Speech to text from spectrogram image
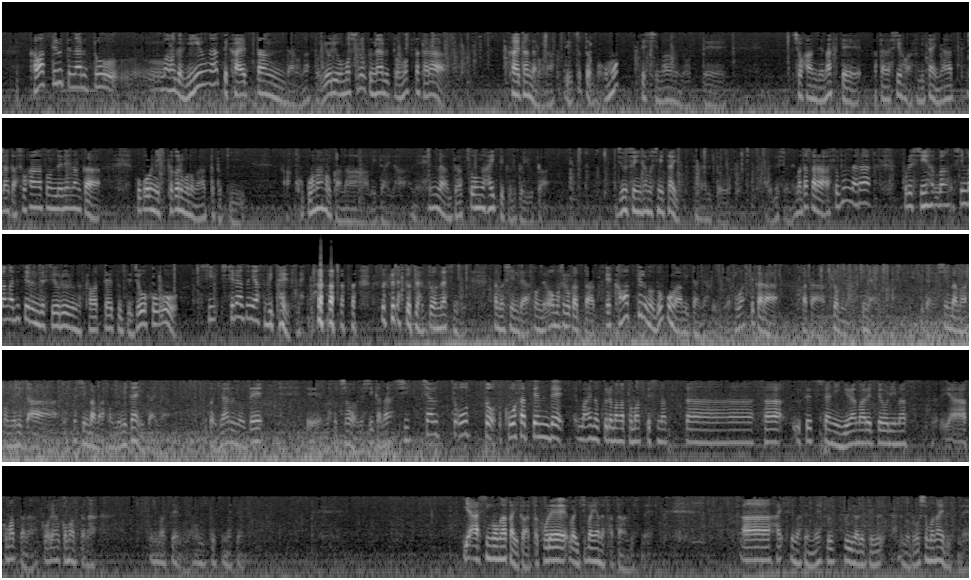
変わってるってなると、まあ、なんか理由があって変えたんだろうなとより面白くなると思ったから変えたんだろうなっていうちょっと思ってしまうので初版じゃなくて新しい方遊びたいなって。なんか初版遊んでねなんか心に引っかかるものがあった時あここなのかなみたいな、ね、変な雑音が入ってくるというか純粋に楽しみたいってなるとあれですよね、まあ、だから遊ぶんならこれ新版新版が出てるんですよルールが変わったやつっていう情報を知らずに遊びたいですね。それだと雑音なしに楽しんで遊んで面白かった。え変わってるのどこが？みたいな風にね終わってからまた興味が尽きないみたいな。新版も遊んでみたあ新版も遊んでみたいみたいなことになるので、えー、まあ、そっちの方が嬉しいかな。知っちゃうとおっと交差点で前の車が止まってしまったさあ右折車に睨まれております。いやー困ったな。これは困ったな。すみませんね。ほんとすみません。いやー信号が赤に変わった。これは一番嫌なパターンですね。あはい、すいませんね。プップ言われてる。でもどうしようもないですね。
